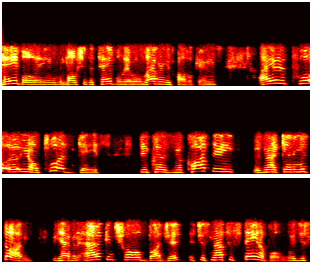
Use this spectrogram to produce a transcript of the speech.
tabling, the motion to table, there were 11 Republicans. I applaud, you know, applaud Gaetz because McCarthy was not getting it done. We have an out of control budget. It's just not sustainable. We just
